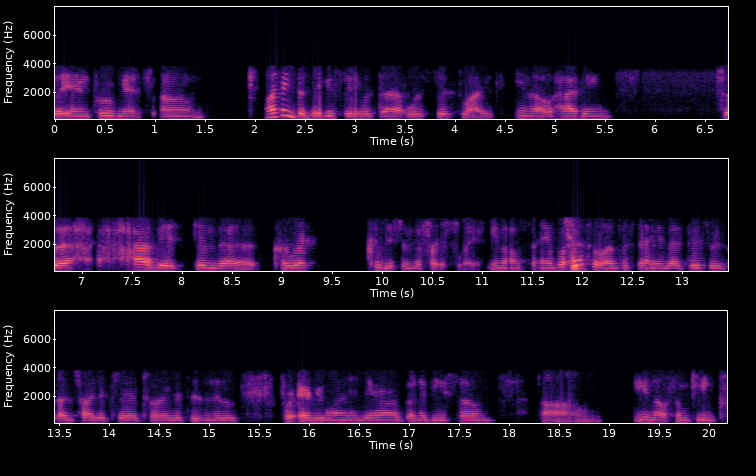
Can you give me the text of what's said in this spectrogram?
the improvements. Um I think the biggest thing with that was just like, you know, having to have it in the correct condition the first way. You know what I'm saying? But sure. also understanding that this is uncharted territory. This is new for everyone, and there are going to be some um, you know, some kinks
